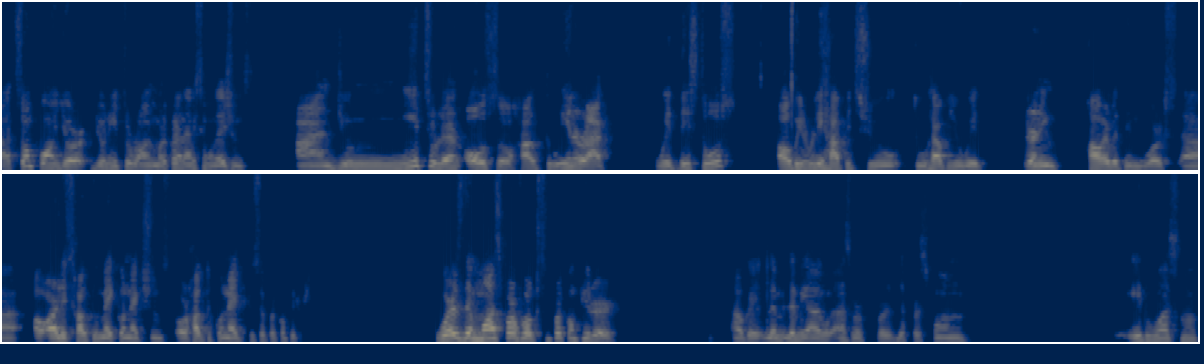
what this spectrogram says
at some point you're, you need to run molecular dynamic simulations and you need to learn also how to interact with these tools, I'll be really happy to, to help you with learning how everything works, uh, or at least how to make connections or how to connect to supercomputers. Where's the most powerful supercomputer? Okay, let me, let me answer first the first one. It was not.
